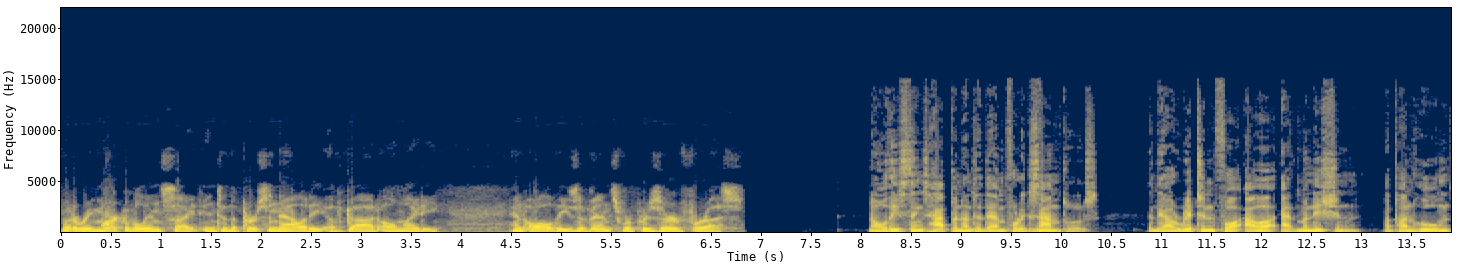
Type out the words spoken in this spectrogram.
What a remarkable insight into the personality of God Almighty. And all these events were preserved for us. And all these things happen unto them for examples, and they are written for our admonition, upon whom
